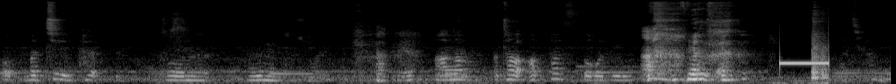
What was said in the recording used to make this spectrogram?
어, 마치 바, 저는 바르면 더 좋아요. 아, 그래요? 안 아, 저 아팠어가지고. 마취 하고.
